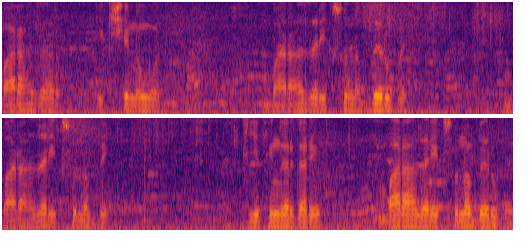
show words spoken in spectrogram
बारा हजार एकशे नव्वद बारा हजार एक सौ नब्बे रुपये. बारा हजार एक सौ नब्बे. ये फिंगर का रेट बारा हज़ार एक सौ नब्बे रुपये.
